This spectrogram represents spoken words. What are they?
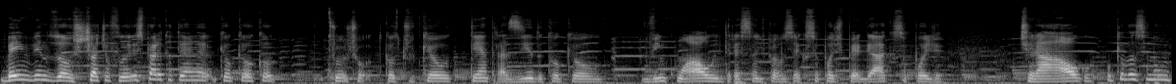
Bem-vindos ao Shot of Fluid. Espero que eu tenha que que que que eu, que eu tenha trazido, que eu, que eu vim com algo interessante para você, que você pode pegar, que você pode tirar algo. O que você não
